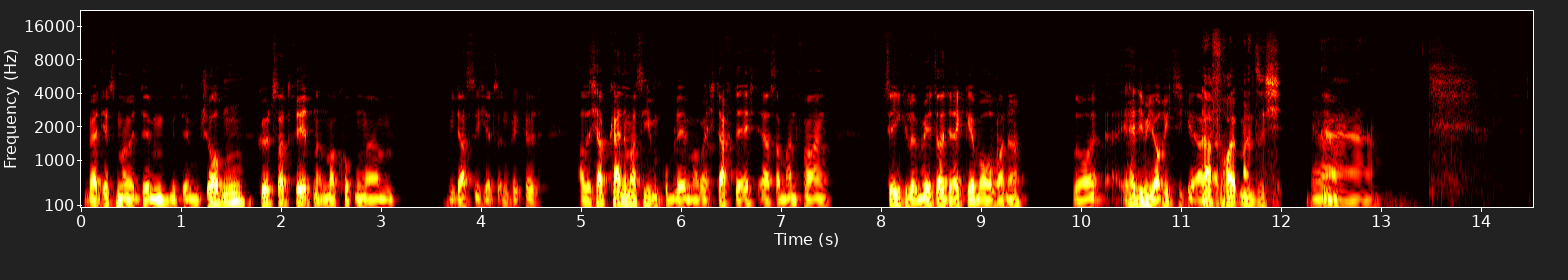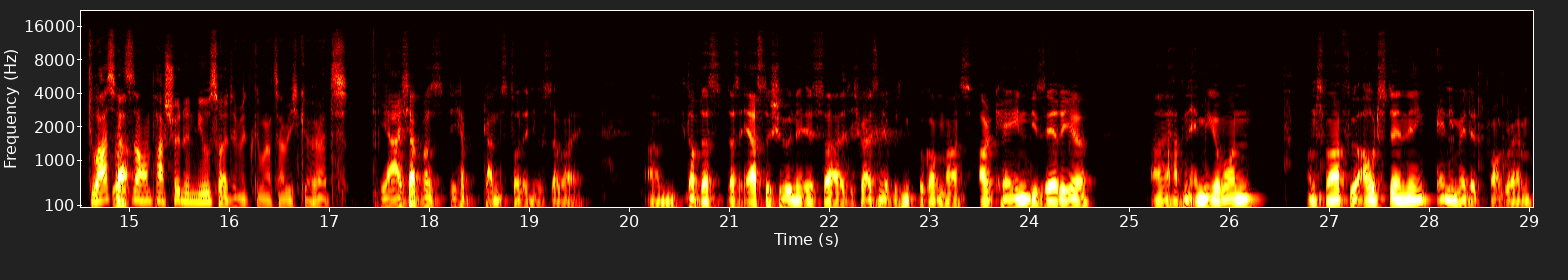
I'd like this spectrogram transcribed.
werde jetzt mal mit dem, mit dem Joggen kürzer treten und mal gucken, ähm, wie das sich jetzt entwickelt. Also ich habe keine massiven Probleme, aber ich dachte echt erst am Anfang, 10 Kilometer direkt Game Over, ne? So äh, hätte ich mich auch richtig Da geärgert. freut man sich. ja. Ja. Du hast Ja. uns noch ein paar schöne News heute mitgebracht, habe ich gehört. Ja, ich habe was, ich habe ganz tolle News dabei. Ähm, ich glaube, das, das erste Schöne ist halt, ich weiß nicht, ob du es mitbekommen hast, Arcane, die Serie, äh, hat einen Emmy gewonnen und zwar für Outstanding Animated Program.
